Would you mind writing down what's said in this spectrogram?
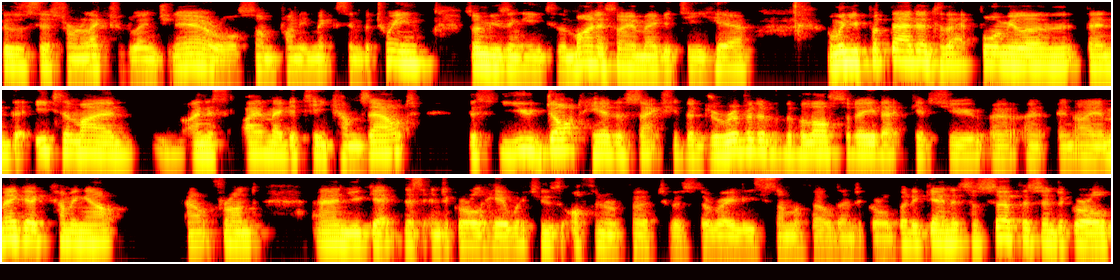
physicist or an electrical engineer or some funny mix in between. So I'm using e to the minus i omega t here. And when you put that into that formula, then the e to the minus i omega t comes out. This u dot here, this is actually the derivative of the velocity. That gives you uh, an i omega coming out, out front. And you get this integral here, which is often referred to as the Rayleigh-Sommerfeld integral. But again, it's a surface integral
